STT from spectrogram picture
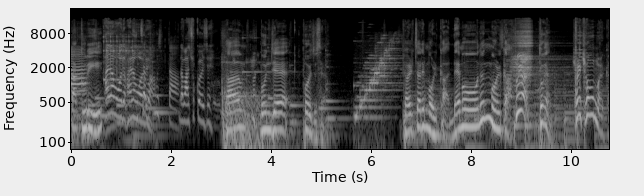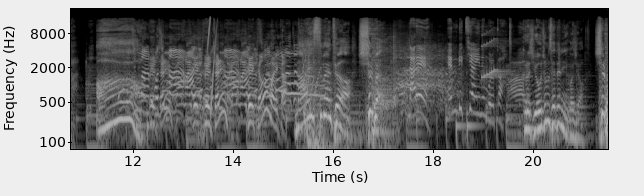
딱 둘이. 바닐라 먹어야 돼, 바닐라 먹어야 돼. 먹고 싶다. 나 맞출 거야 이제. 다음 문제 보여주세요. 별자리는 뭘까? 네모는 뭘까? 동현! 동현. 혈액형은 뭘까? 아 거짓말. 별자리는 혈액형은 뭘까? nice 멘트. 실패. 나래 MBTI는 뭘까? 그렇지 요즘 세대는 이거죠. 실패.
